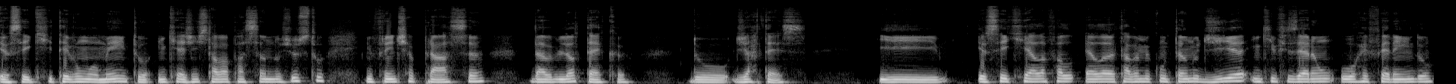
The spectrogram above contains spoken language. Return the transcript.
Eu sei que teve um momento em que a gente estava passando justo em frente à praça da biblioteca do de Artés. E eu sei que ela ela estava me contando o dia em que fizeram o referendo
